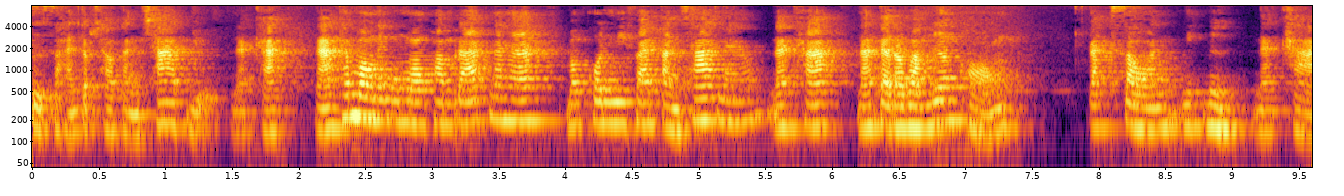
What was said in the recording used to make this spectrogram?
สื่อสารกับชาวต่างชาติอยู่นะคะนะถ้ามองในมุมมองความรักนะคะบางคนมีแฟนต่างชาติแล้วนะคะนะแต่ระวังเรื่องของรักซ้อนนิดหนึ่งนะคะ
